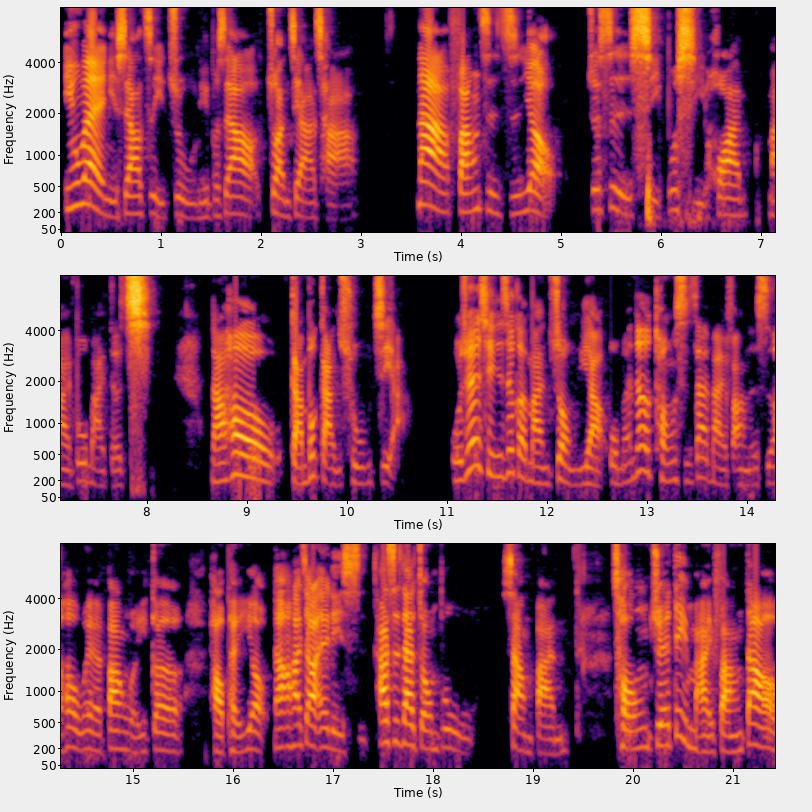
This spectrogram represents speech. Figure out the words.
因为你是要自己住，你不是要赚价差。那房子只有就是喜不喜欢，买不买得起，然后敢不敢出价。我觉得其实这个蛮重要。我们的同时在买房的时候，我也帮我一个好朋友，然后他叫 Alice，他是在中部上班。从决定买房到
